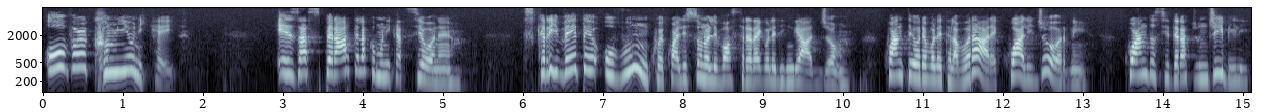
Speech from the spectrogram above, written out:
Over communicate. Esasperate la comunicazione. Scrivete ovunque quali sono le vostre regole di ingaggio quante ore volete lavorare, quali giorni, quando siete raggiungibili,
